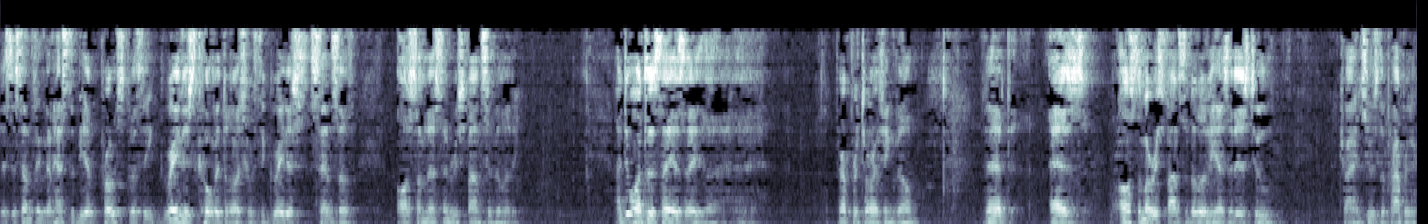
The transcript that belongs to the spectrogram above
this is something that has to be approached with the greatest rosh, with the greatest sense of awesomeness and responsibility. I do want to say, as a uh, preparatory thing, though, that as awesome a responsibility as it is to try and choose the proper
